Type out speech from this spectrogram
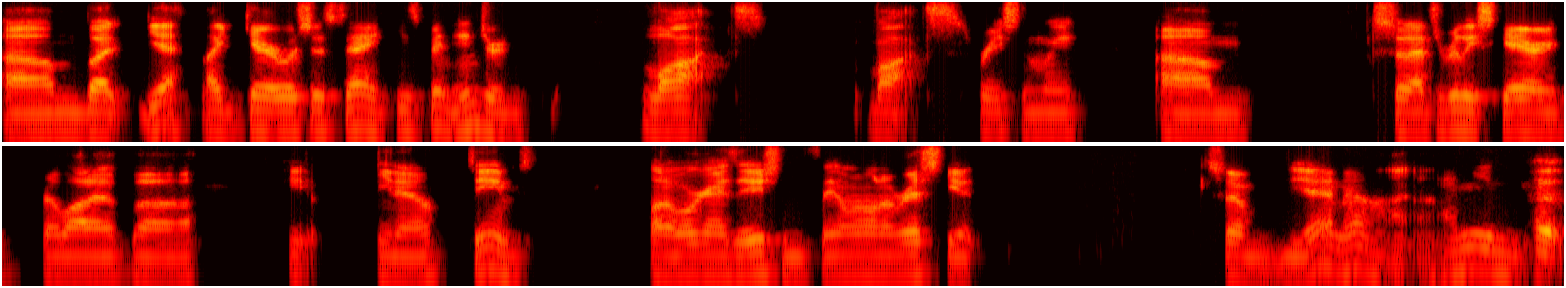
Um, but yeah, like Garrett was just saying, he's been injured lots, lots recently. Um, so that's really scary for a lot of uh, you, you know, teams, a lot of organizations. They don't want to risk it. So yeah, no, I, I mean, The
